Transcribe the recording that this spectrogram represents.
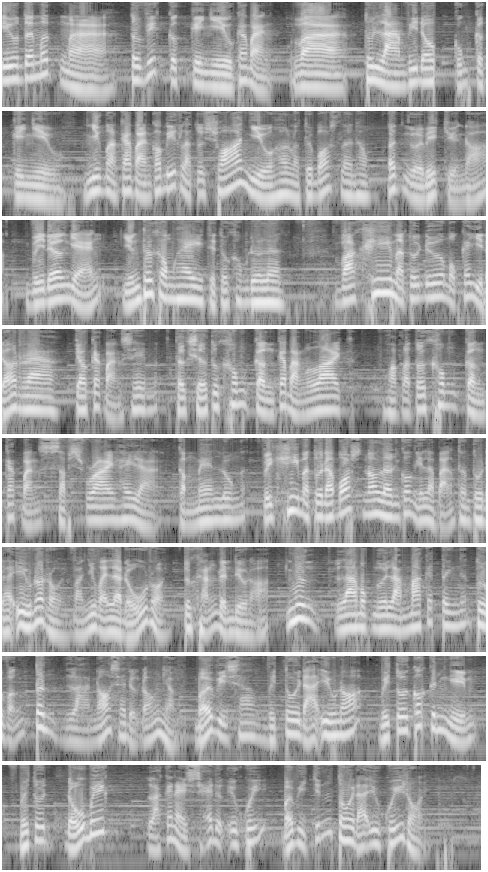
Yêu tới mức mà tôi viết cực kỳ nhiều các bạn, và tôi làm video cũng cực kỳ nhiều. Nhưng mà các bạn có biết là tôi xóa nhiều hơn là tôi post lên không? Ít người biết chuyện đó. Vì đơn giản, những thứ không hay thì tôi không đưa lên và khi mà tôi đưa một cái gì đó ra cho các bạn xem, thực sự tôi không cần các bạn like, hoặc là tôi không cần các bạn subscribe hay là comment luôn á. Vì khi mà tôi đã post nó lên, có nghĩa là bản thân tôi đã yêu nó rồi, và như vậy là đủ rồi. Tôi khẳng định điều đó. Nhưng là một người làm marketing á, tôi vẫn tin là nó sẽ được đón nhận. Bởi vì sao? Vì tôi đã yêu nó, vì tôi có kinh nghiệm, vì tôi đủ biết là cái này sẽ được yêu quý. Bởi vì chính tôi đã yêu quý rồi.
